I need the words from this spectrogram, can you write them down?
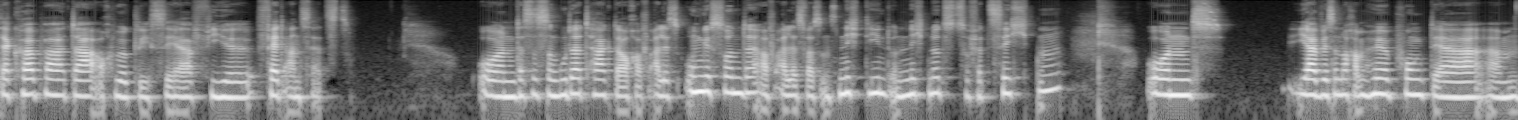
der Körper da auch wirklich sehr viel Fett ansetzt. Und das ist ein guter Tag, da auch auf alles Ungesunde, auf alles, was uns nicht dient und nicht nützt, zu verzichten. Und ja, wir sind noch am Höhepunkt der ähm,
